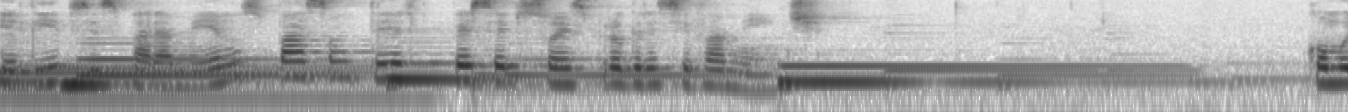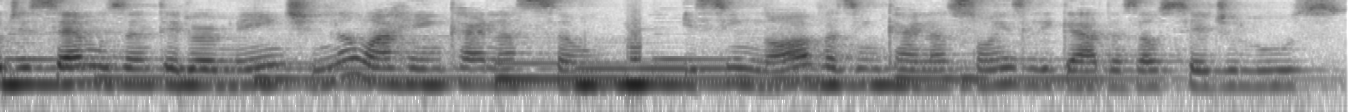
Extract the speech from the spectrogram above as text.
elipses para menos passam a ter percepções progressivamente. Como dissemos anteriormente, não há reencarnação, e sim novas encarnações ligadas ao ser de luz,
